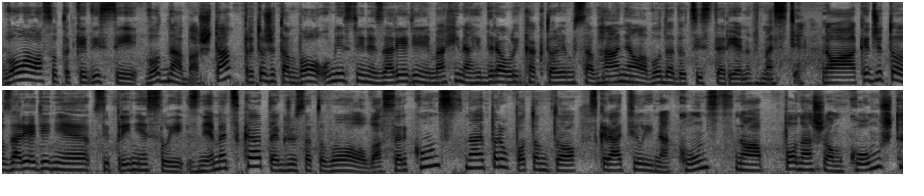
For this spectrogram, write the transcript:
Volala sa to kedysi vodná bašta, pretože tam bolo umiestnené zariadenie machina hydraulika, ktorým sa vháňala voda do cisterien v meste. No a keďže to zariadenie si priniesli z Nemecka, takže sa to volalo Wasserkunst najprv, potom to skrátili na Kunst, no a po našom Kumšt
